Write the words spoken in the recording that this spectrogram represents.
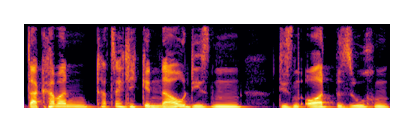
da kann man tatsächlich genau diesen, diesen Ort besuchen.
